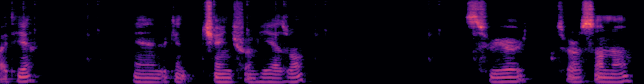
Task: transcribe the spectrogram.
right here. And we can change from here as well. Sphere torso now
